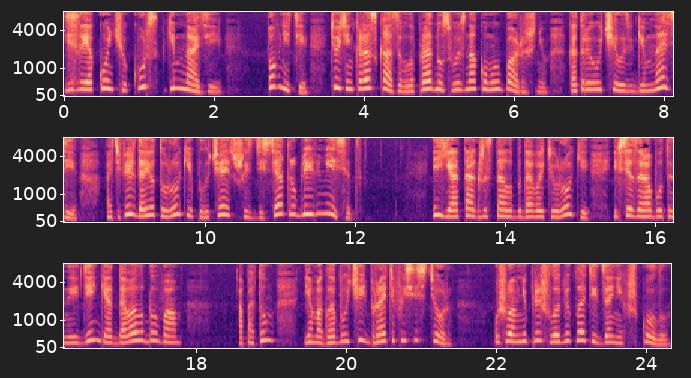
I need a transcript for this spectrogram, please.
если я кончу курс в гимназии. Помните, тетенька рассказывала про одну свою знакомую барышню, которая училась в гимназии, а теперь дает уроки и получает 60 рублей в месяц. И я также стала бы давать уроки, и все заработанные деньги отдавала бы вам. А потом я могла бы учить братьев и сестер. Уж вам не пришлось бы платить за них в школу.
